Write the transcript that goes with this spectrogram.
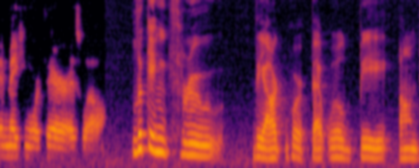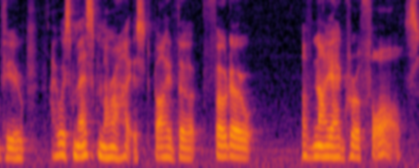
and making work there as well. Looking through the artwork that will be on view, I was mesmerized by the photo of Niagara Falls.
